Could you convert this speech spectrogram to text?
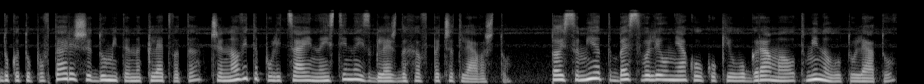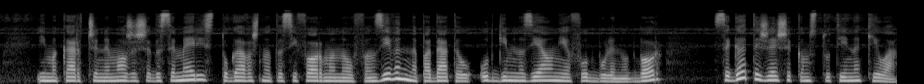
докато повтаряше думите на клетвата, че новите полицаи наистина изглеждаха впечатляващо. Той самият бе свалил няколко килограма от миналото лято и макар, че не можеше да се мери с тогавашната си форма на офанзивен нападател от гимназиалния футболен отбор, сега тежеше към стотина кила.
